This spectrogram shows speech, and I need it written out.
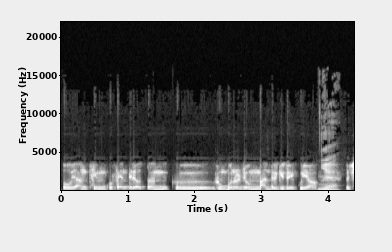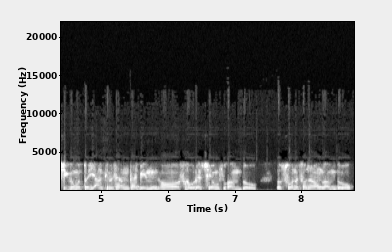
또 양팀 그 팬들의 어떤 그 흥분을 좀 만들기도 했고요. 예. 또 지금은 또 양팀 사령탑인 어, 서울의 최용수 감독, 또 수원의 서정원 감독,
